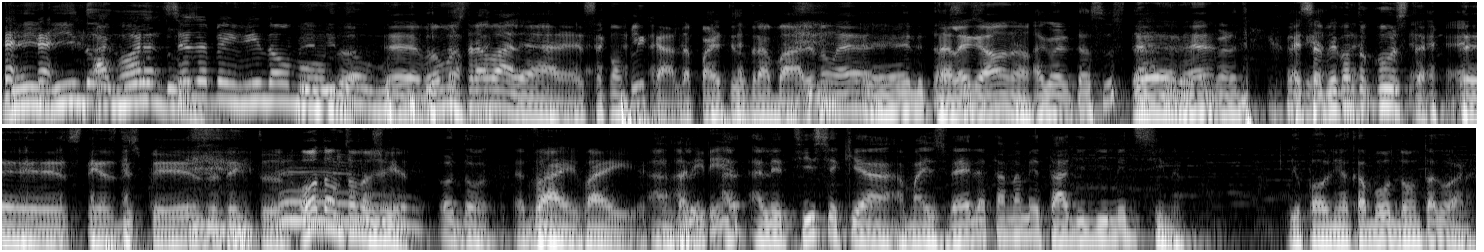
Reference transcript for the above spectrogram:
Bem-vindo ao agora, mundo. Seja bem-vindo ao mundo. Bem ao mundo. É, vamos trabalhar. Isso é complicado. A parte do trabalho não é, é tá não é legal, não. Agora ele tá assustado. É, né? Agora tá... Vai saber quanto custa. É, tem as despesas, tem tudo. É. Odontologia. Odonto. É vai, vai aqui a, em Bariri. A, a, Letícia, que é a mais velha, tá na metade de medicina. E o Paulinho acabou odonto agora.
